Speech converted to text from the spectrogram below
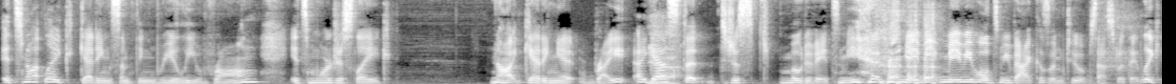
it's not like getting something really wrong. It's more just like not getting it right, I guess, Yeah. that just motivates me and maybe maybe holds me back because I'm too obsessed with it. Like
